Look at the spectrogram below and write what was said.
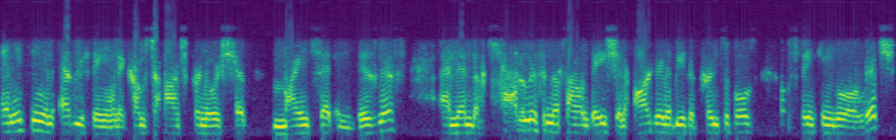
anything and everything when it comes to entrepreneurship, mindset, and business. And then the catalyst and the foundation are going to be the principles of thinking Grow Rich.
